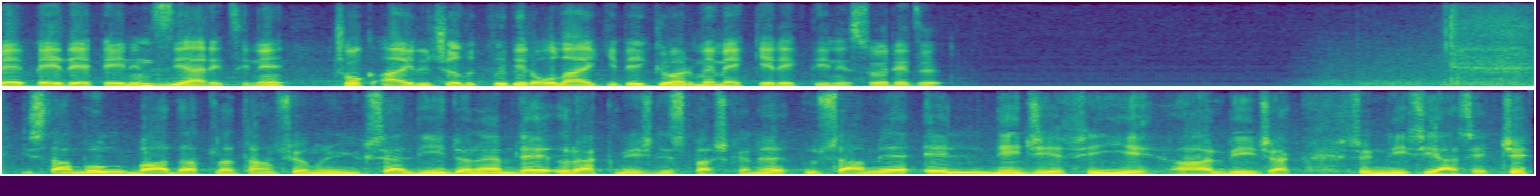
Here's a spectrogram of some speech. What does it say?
ve BDP'nin ziyaretini çok ayrıcalıklı bir olay gibi görmemek gerektiğini söyledi. İstanbul, Bağdat'la tansiyonun yükseldiği dönemde Irak Meclis Başkanı Üsame El-Necifi'yi ağırlayacak Sünni siyasetçi.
